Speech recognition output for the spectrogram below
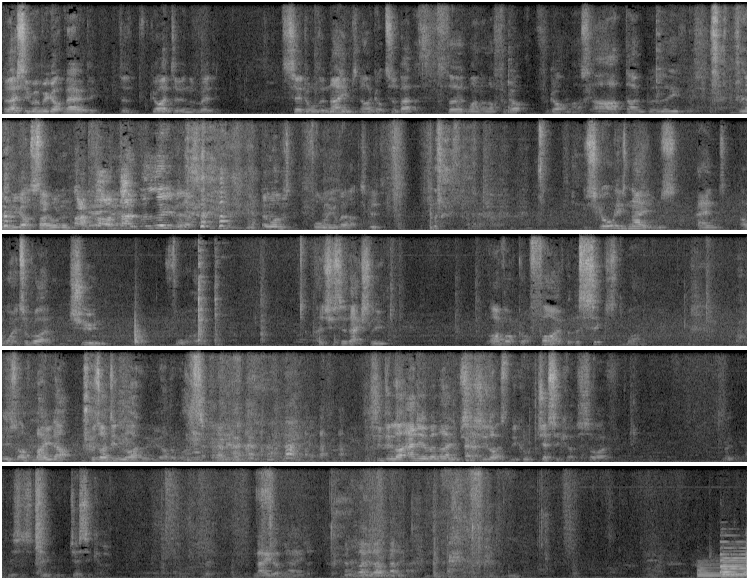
and actually, when we got married, the, the guy doing the red said all the names, and I got to about the third one, and I forgot forgot them. I said, "Oh, I don't believe this." And then we got to say all the names, "Oh, I don't believe it." Everyone was falling about. It's good. She's got all these names, and I wanted to write a tune for her. And she said, actually, I've got five, but the sixth one is I've made up because I didn't like all the other ones. She didn't like any of her names. She likes to be called Jessica, so I've written, this is a tune called Jessica. Made up name. Made up name.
